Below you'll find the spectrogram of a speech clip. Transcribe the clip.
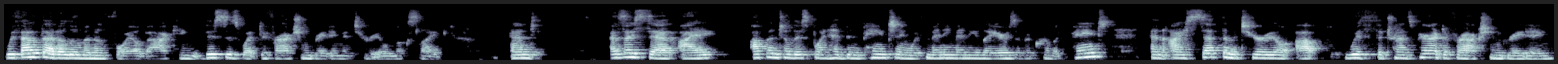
Without that aluminum foil backing, this is what diffraction grating material looks like. And as I said, I, up until this point, had been painting with many, many layers of acrylic paint. And I set the material up with the transparent diffraction grating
